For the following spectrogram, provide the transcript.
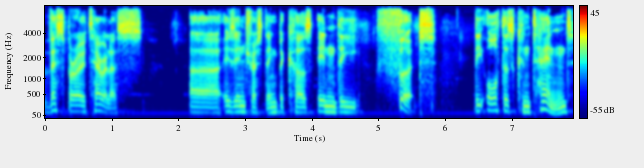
Vesperopterylus uh, is interesting because in the foot, the authors contend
